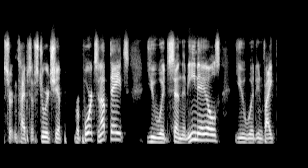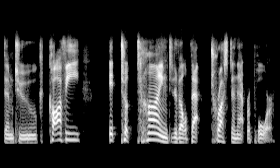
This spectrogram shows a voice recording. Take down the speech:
certain types of stewardship reports and updates. You would send them emails. You would invite them to coffee. It took time to develop that trust and that rapport.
